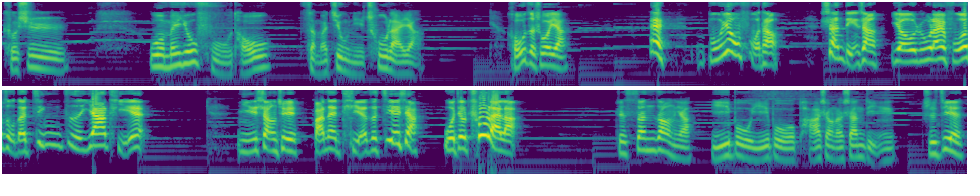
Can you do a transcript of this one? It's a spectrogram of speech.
可是我没有斧头，怎么救你出来呀？”猴子说：“呀，哎，不用斧头，山顶上有如来佛祖的金字压铁，你上去把那帖子揭下，我就出来了。”这三藏呀，一步一步爬上了山顶，只见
